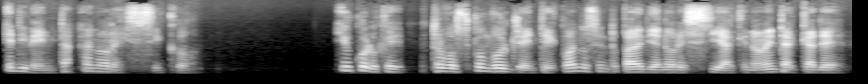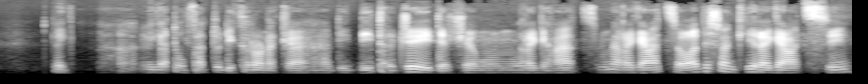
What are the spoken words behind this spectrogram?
e diventa anoressico. Io quello che trovo sconvolgente è quando sento parlare di anoressia, che normalmente accade legato a un fatto di cronaca, di, di tragedia, c'è cioè un ragazzo, una ragazza, o adesso anche i ragazzi,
